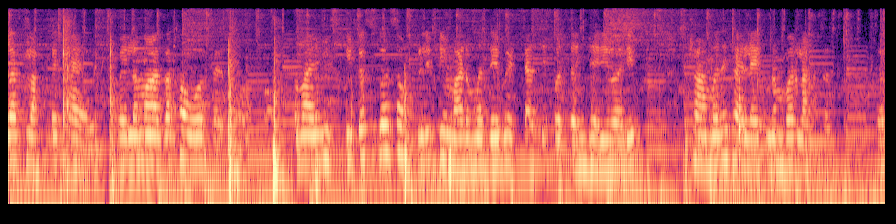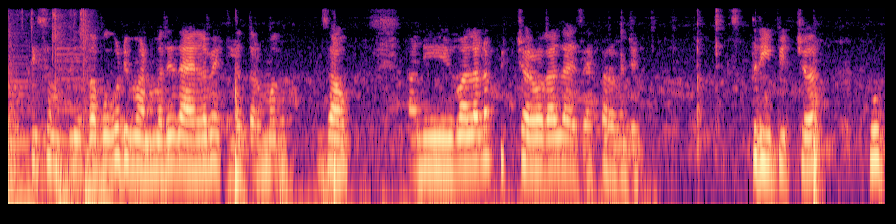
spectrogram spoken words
खायलाच लागते खायला. पहिलं माझा खाऊ असायचा. तर माझी बिस्किटच तर संपली. डिमांडमध्ये भेटतात ती पतंजलीवाली. चहामध्ये खायला एक नंबर लागतात. तर ती संपली. आता बघू डिमांडमध्ये जायला भेटलं तर मग जाऊ. आणि मला ना पिक्चर बघायला जायचं आहे खरं म्हणजे. स्त्री पिक्चर खूप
